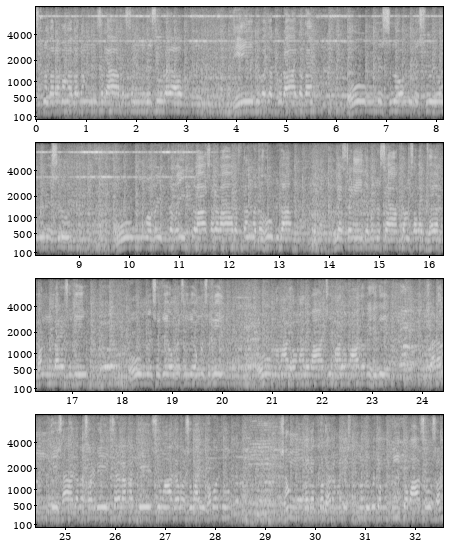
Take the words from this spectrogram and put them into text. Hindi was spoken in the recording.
ॐ गगन विष्णु परमं पदं सदा प्रसन्न सूरय देववजकुराततम् ॐ विष्णु ॐ विष्णु ॐ विष्णु ॐ अपवित्र पवित्र वा सर्वावस्थं गतः पिता यश्चरेत पुनस्साख्यं सवज्जयं भङ्गरसुजि ॐ शुचि ॐ शुचि ॐ शुचि ॐ माधव माधवाचि माधव माधविहिति षडन्ति साधव सर्वे सर्वकर्येषु माधव शुभाय भवतु शङ्करधर्म विष्णुविभुजं पीतवासो सम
